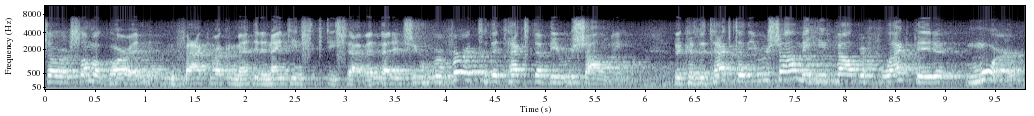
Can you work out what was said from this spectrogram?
So Shlomo Goren, in fact, recommended in 1967 that it should revert to the text of the Yerushalmi, because the text of the Yerushalmi he felt reflected more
